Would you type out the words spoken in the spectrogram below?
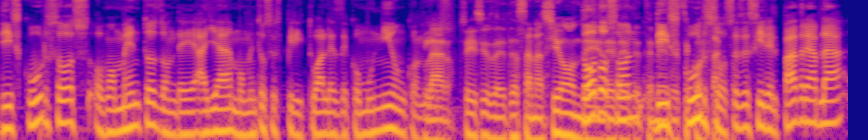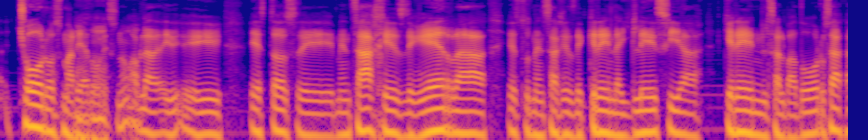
discursos o momentos donde haya momentos espirituales de comunión con Claro, Dios. sí, sí, de, de sanación. de- Todos de- son discursos, es decir, el padre habla choros mareadores, ¿no? Habla eh, eh, estos eh, mensajes de guerra, estos mensajes de cree en la iglesia, cree en el Salvador. O sea,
